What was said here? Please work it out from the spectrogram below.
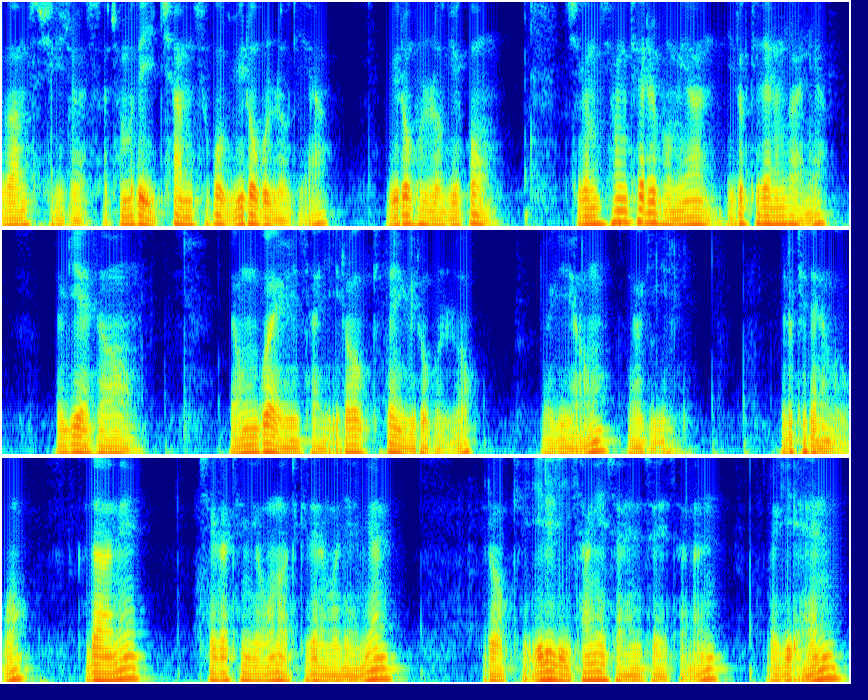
요 함수식이 주었어. 전부 다 2차 함수고 위로 볼록이야. 위로 볼록이고 지금 형태를 보면 이렇게 되는 거 아니야? 여기에서 0과 1 사이 이렇게 된 위로 볼록. 여기 0 여기 1 이렇게 되는 거고. 그 다음에 제 같은 경우는 어떻게 되는 거냐면 이렇게 1 이상의 자연수에서는 여기 n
